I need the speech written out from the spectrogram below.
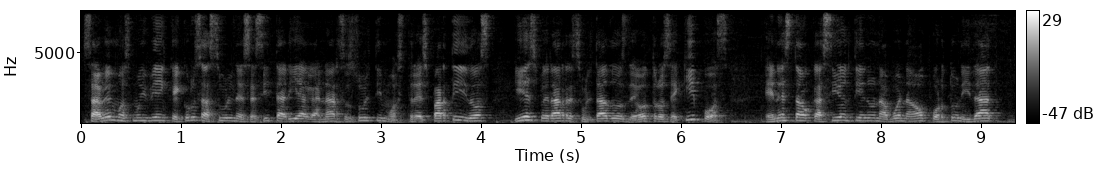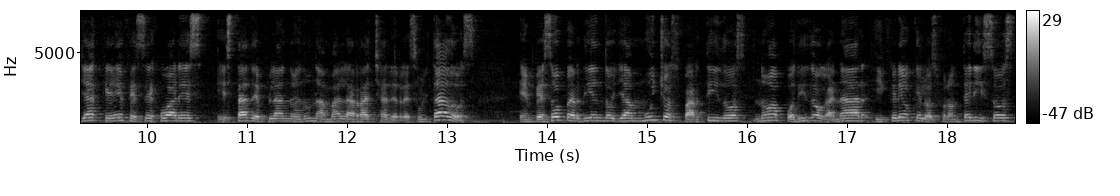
Sabemos muy bien que Cruz Azul necesitaría ganar sus últimos tres partidos y esperar resultados de otros equipos, en esta ocasión tiene una buena oportunidad ya que FC Juárez está de plano en una mala racha de resultados. Empezó perdiendo ya muchos partidos, no ha podido ganar y creo que los fronterizos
